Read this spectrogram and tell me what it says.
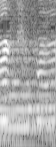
Hurt me.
